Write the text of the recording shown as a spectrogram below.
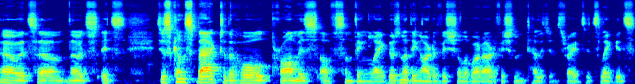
Oh, it's um, no, it's it's it just comes back to the whole promise of something like there's nothing artificial about artificial intelligence, right? It's like it's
